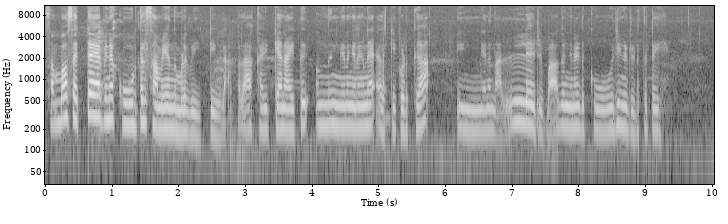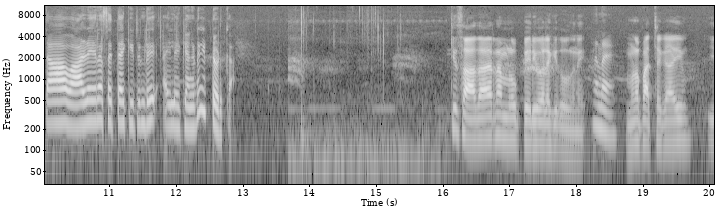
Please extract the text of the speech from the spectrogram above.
സംഭവം സെറ്റായാൽ പിന്നെ കൂടുതൽ സമയം നമ്മൾ വെയിറ്റ് ചെയ്യില്ല അപ്പോൾ ആ കഴിക്കാനായിട്ട് ഒന്ന് ഇങ്ങനെ ഇങ്ങനെ ഇങ്ങനെ ഇളക്കി കൊടുക്കുക. ഇങ്ങനെ നല്ലൊരു ഭാഗം ഇങ്ങനെ എടുത്ത് കോരി ഇങ്ങോട്ട് എടുത്തിട്ടേ ഇതാ വാഴയില സെറ്റാക്കിയിട്ടുണ്ട് അതിലേക്ക് അങ്ങോട്ട് ഇട്ട് കൊടുക്കുക. എനിക്ക് സാധാരണ നമ്മൾ ഉപ്പേരി പോലെയൊക്കെ തോന്നണേ. അല്ലേ നമ്മളെ പച്ചക്കായും ഈ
